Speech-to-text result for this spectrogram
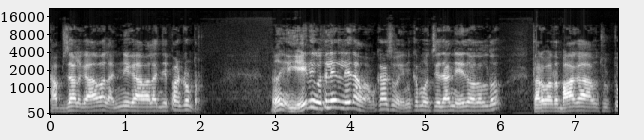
కబ్జాలు కావాలి అన్నీ కావాలని చెప్పి అంటుంటారు. ఏది వదిలేదు లేదు ఆమె అవకాశం ఇన్కమ్ వచ్చేదాన్ని ఏది వదలదో. తర్వాత బాగా ఆమె చుట్టూ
